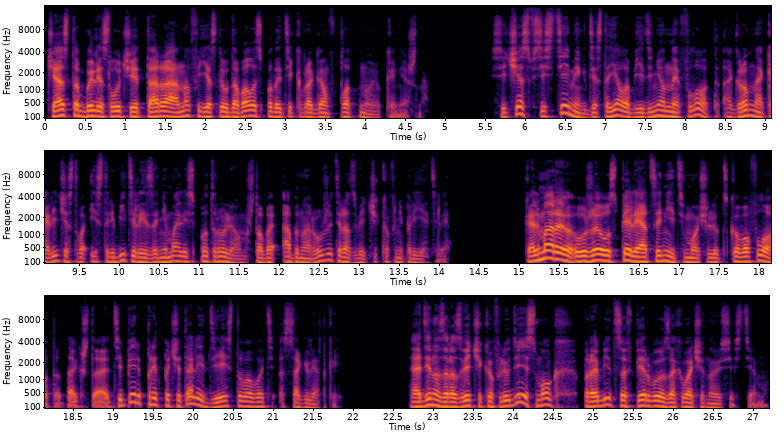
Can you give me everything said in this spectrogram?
Часто были случаи таранов, если удавалось подойти к врагам вплотную, конечно. Сейчас в системе, где стоял объединенный флот, огромное количество истребителей занимались патрулем, чтобы обнаружить разведчиков неприятеля. Кальмары уже успели оценить мощь людского флота, так что теперь предпочитали действовать с оглядкой. Один из разведчиков людей смог пробиться в первую захваченную систему.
